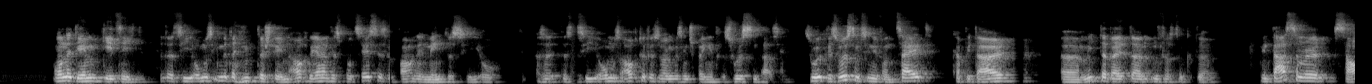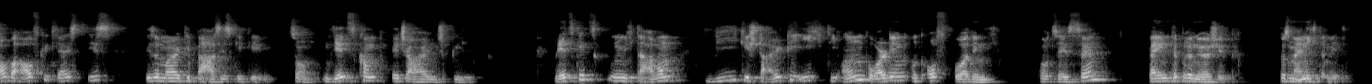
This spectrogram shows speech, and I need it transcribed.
Ohne dem geht es nicht. Der CEO muss immer dahinter stehen, auch während des Prozesses. Wir brauchen den Mentor-CEO. Also der CEO muss auch dafür sorgen, dass entsprechend Ressourcen da sind. Ressourcen im Sinne von Zeit, Kapital, äh, Mitarbeitern, Infrastruktur. Wenn das einmal sauber aufgegleist ist, ist einmal die Basis gegeben. So, und jetzt kommt HR ins Spiel. Jetzt geht es nämlich darum, wie gestalte ich die Onboarding- und Offboarding-Prozesse bei Entrepreneurship. Was meine ich damit?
